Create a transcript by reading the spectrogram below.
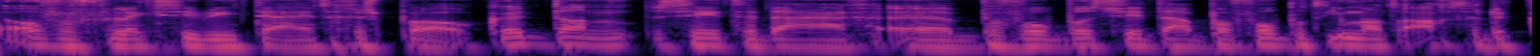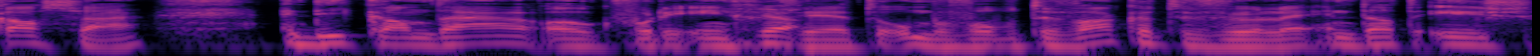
over flexibiliteit gesproken, dan zit, daar, bijvoorbeeld, zit daar bijvoorbeeld iemand achter de kassa. En die kan daar ook worden ingezet ja. om bijvoorbeeld de vakken te vullen. En dat is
